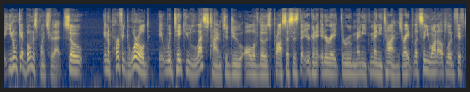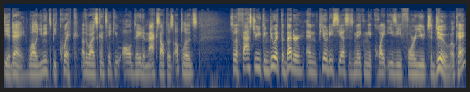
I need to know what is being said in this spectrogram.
You don't get bonus points for that. So, in a perfect world, it would take you less time to do all of those processes that you're going to iterate through many, many times, right? Let's say you want to upload 50 a day. Well, you need to be quick. Otherwise, it's going to take you all day to max out those uploads. So the faster you can do it, the better. And PODCS is making it quite easy for you to do, okay?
